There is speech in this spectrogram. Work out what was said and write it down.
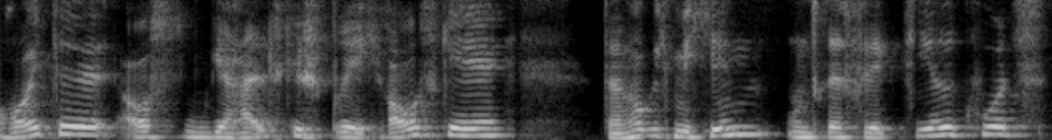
heute aus dem Gehaltsgespräch rausgehe, dann hocke ich mich hin und reflektiere kurz,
